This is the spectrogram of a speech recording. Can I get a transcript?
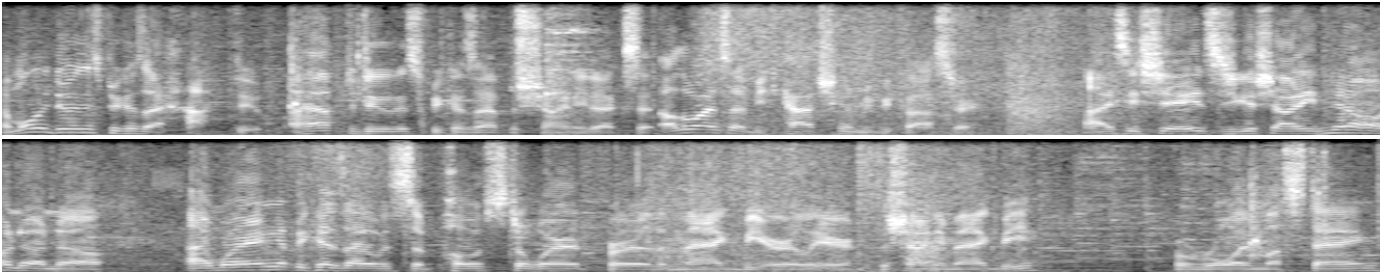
I'm only doing this because I have to. I have to do this because I have to shiny dex it. Otherwise, I'd be catching him, he'd be faster. Icy Shades, did you get shiny? No, no, no. I'm wearing it because I was supposed to wear it for the Magby earlier. The shiny Magby for Roy Mustang.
